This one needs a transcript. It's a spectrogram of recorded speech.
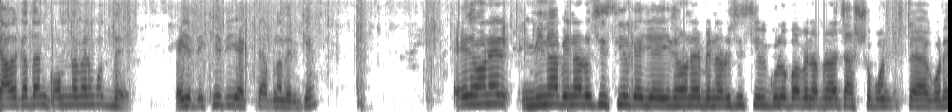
জাল কাতান কম দামের মধ্যে, এই যে দেখিয়ে দিই একটা আপনাদেরকে। এই ধরনের মিনা বেনারসি সিল্ক এই যে এই ধরনের বেনারসি সিল্কগুলো পাবেন আপনারা চারশো পঞ্চাশ টাকা করে।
